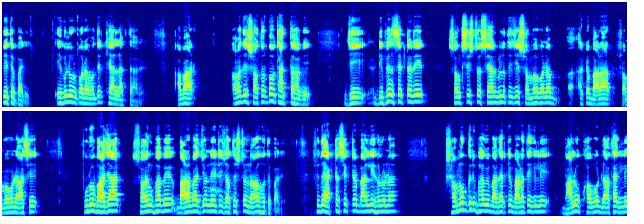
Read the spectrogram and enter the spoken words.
পেতে পারি। এগুলোর উপর আমাদের খেয়াল রাখতে হবে। আবার আমাদের সতর্কও থাকতে হবে যে ডিফেন্স সেক্টরের সংশ্লিষ্ট শেয়ারগুলোতে যে সম্ভাবনা, একটা বাড়ার সম্ভাবনা আছে, পুরো বাজার স্বয়ংভাবে বাড়াবার জন্য এটি যথেষ্ট নাও হতে পারে। শুধু একটা সেক্টর বাড়লেই হলো না, সামগ্রিকভাবে বাজারকে বাড়াতে গেলে ভালো খবর না থাকলে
